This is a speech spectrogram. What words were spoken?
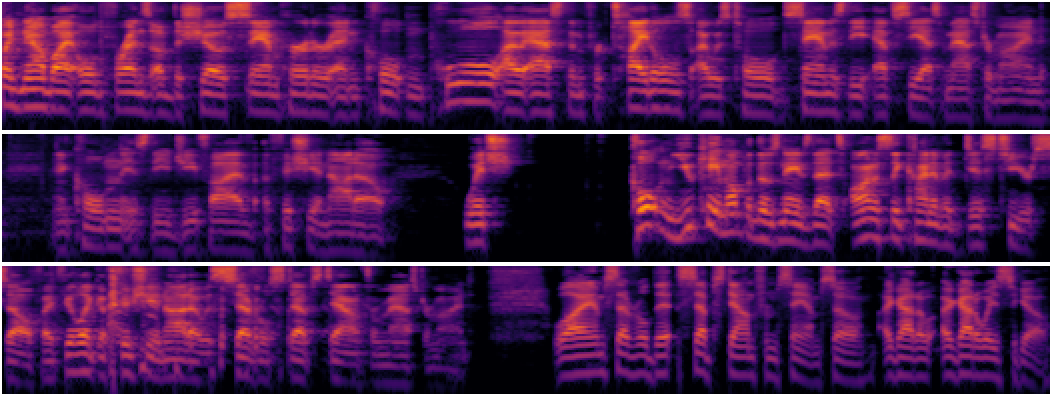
Joined now by old friends of the show, Sam Herder and Colton Pool. I asked them for titles. I was told Sam is the FCS mastermind and Colton is the G5 aficionado, which Colton, you came up with those names. That's honestly kind of a diss to yourself. I feel like aficionado is several steps down from mastermind. Well, I am several di- steps down from Sam, so I got a, I got a ways to go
